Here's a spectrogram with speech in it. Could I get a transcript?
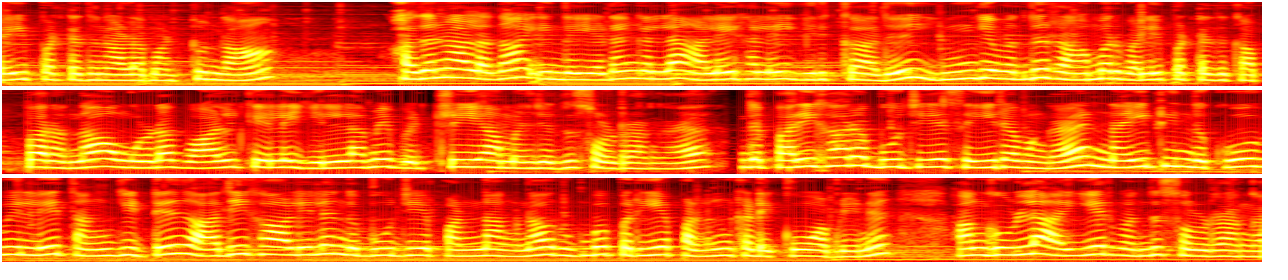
கைப்பட்டதுனால மட்டும்தான். அதனால தான் இந்த இடங்களில் அலைகளே இருக்காது. இங்கே வந்து ராமர் வழிபட்டதுக்கு அப்புறம் தான் அவங்களோட வாழ்க்கையில் எல்லாமே வெற்றியே அமைஞ்சது சொல்கிறாங்க இந்த பரிகார பூஜையை செய்கிறவங்க நைட்டு இந்த கோவிலே தங்கிட்டு அதிகாலையில் இந்த பூஜையை பண்ணாங்கன்னா ரொம்ப பெரிய பலன் கிடைக்கும் அப்படின்னு அங்கே உள்ள ஐயர் வந்து சொல்கிறாங்க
